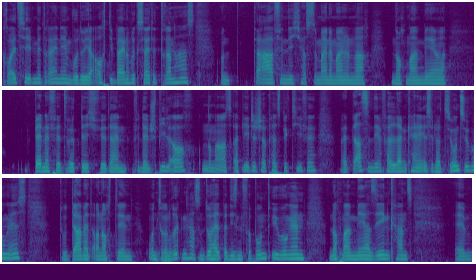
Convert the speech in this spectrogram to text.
Kreuzheben mit reinnehmen, wo du ja auch die Beinrückseite dran hast. Und da, finde ich, hast du meiner Meinung nach nochmal mehr Benefit wirklich für dein, für dein Spiel auch und nochmal aus athletischer Perspektive, weil das in dem Fall dann keine Isolationsübung ist. Du damit auch noch den unteren Rücken hast und du halt bei diesen Verbundübungen nochmal mehr sehen kannst, ähm,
